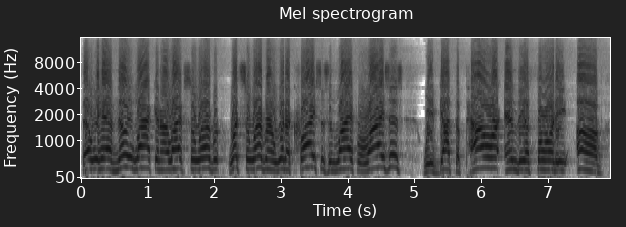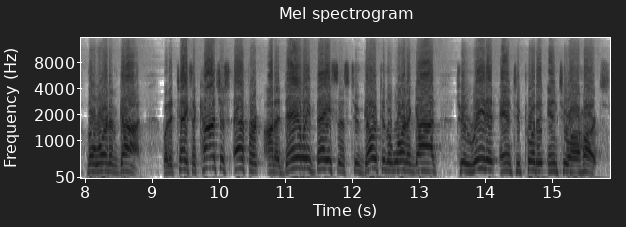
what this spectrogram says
that we have no lack in our life whatsoever. And when a crisis in life arises, We've got the power and the authority of the Word of God. But it takes a conscious effort on a daily basis to go to the Word of God, to read it, and to put it into our hearts.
